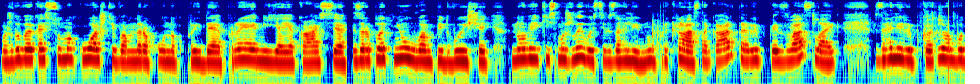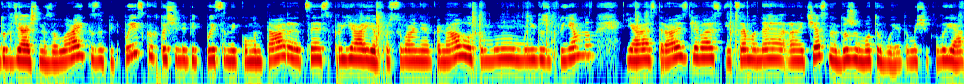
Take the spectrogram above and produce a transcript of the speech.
можливо, якась сума коштів вам на рахунок прийде, премія якась, зарплатню вам підвищать, нові якісь можливості взагалі. Ну, прекрасна карта, рибка з вас лайк. Взагалі, рибка, дуже вам буду вдячна за лайк, за підписку. Хто ще не підписаний, коментар. Це сприяє просуванню каналу, тому мені дуже приємно. Я стараюсь для вас, і це мене е, чесно дуже мотивує, тому що коли я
